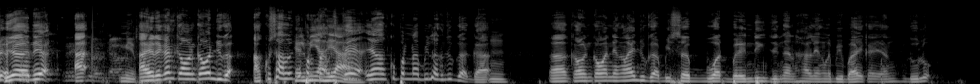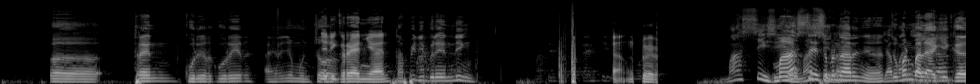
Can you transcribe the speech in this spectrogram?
ya dia a- akhirnya kan kawan-kawan juga aku pertama- Yahya. kayak yang aku pernah bilang juga gak Hmm. Eh, kawan-kawan yang lain juga bisa buat branding dengan hal yang lebih baik kayak yang dulu eh tren kurir-kurir akhirnya muncul Jadi keren kan? tapi di branding Ya, ngurir. Masih sih. masih, lah. sebenarnya cuman Zamannya balik lagi ke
